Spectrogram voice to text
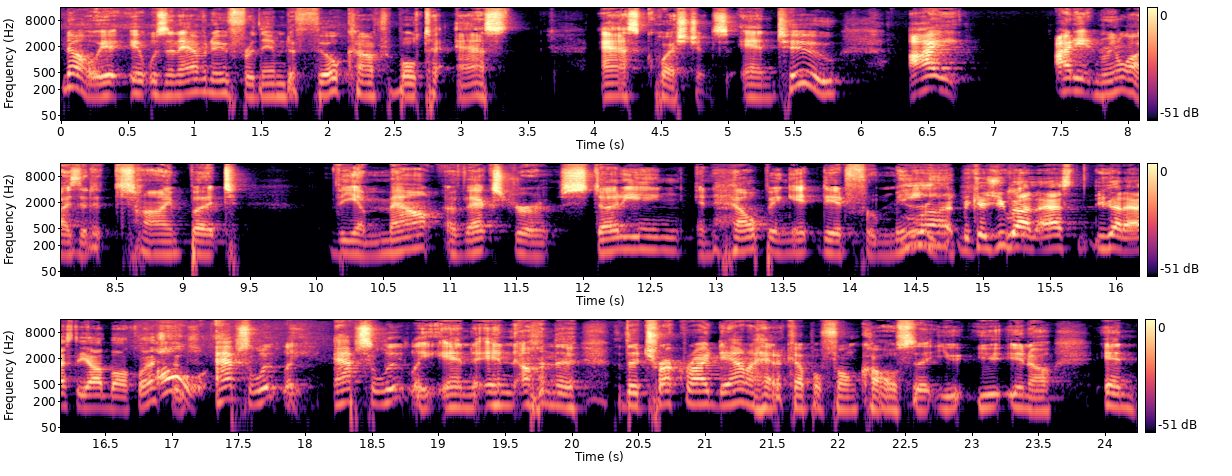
no, it, it was an avenue for them to feel comfortable to ask ask questions. And two, I I didn't realize it at the time, but the amount of extra studying and helping it did for me. right, because you got asked, you got to ask the oddball questions. Oh, absolutely, absolutely. And and on the the truck ride down, I had a couple phone calls that you you you know, and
